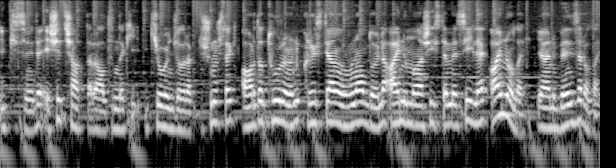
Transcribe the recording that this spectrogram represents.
ikisini de eşit şartlar altındaki iki oyuncu olarak düşünürsek Arda Turan'ın Cristiano Ronaldo ile aynı maaşı istemesiyle aynı olay. Yani benzer olay.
